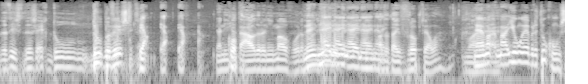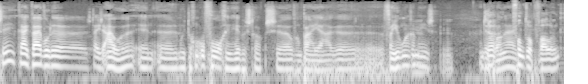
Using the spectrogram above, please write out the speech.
Dat is, dat is echt doel, Doelbewust. Ja, ja, ja. ja. ja, niet Klopt. dat de ouderen niet mogen worden. Nee, maar Nee, nee, nee, nee. nee. Altijd even vooropstellen. Maar, Nee, eh, maar, maar jongeren hebben de toekomst. Hè? Kijk, wij worden eh, steeds ouder. En eh dan moet je toch een opvolging hebben straks eh, over een paar jaar van jongere Ja, mensen. ja. En dat is Ja, belangrijk. Ik vond het opvallend.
